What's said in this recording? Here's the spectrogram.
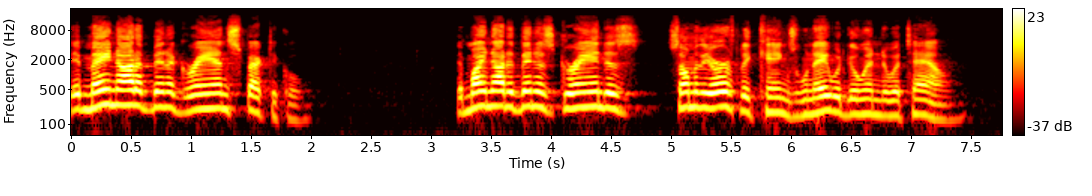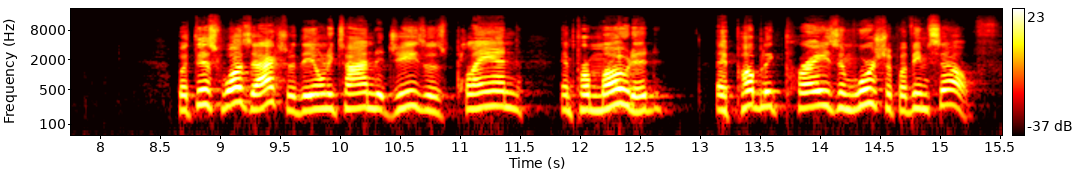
It may not have been a grand spectacle. It might not have been as grand as some of the earthly kings when they would go into a town. But this was actually the only time that Jesus planned and promoted a public praise and worship of himself.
